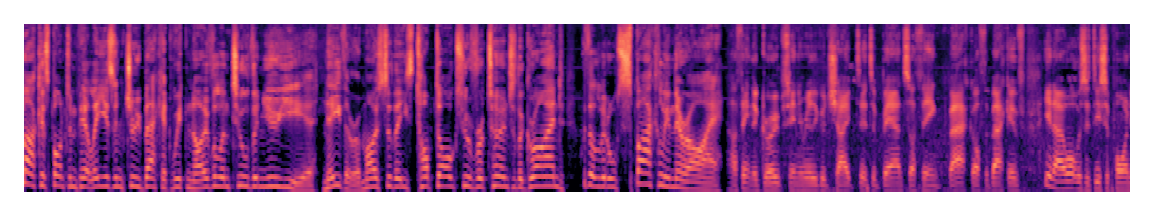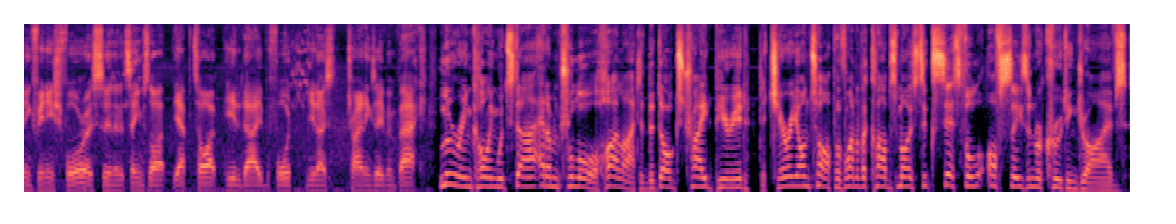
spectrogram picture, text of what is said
Marcus Bontempelli isn't due back at Whitten Oval until the new year. Neither are most of these top dogs who have returned to the grind with a little sparkle in their eye. I think the group's in really good shape to, to bounce, I think, back off the back of, you know, what was a disappointing finish for us. And it seems like the appetite here today before, you know, training's even back. Luring Collingwood star Adam Treloar highlighted the dogs' trade period, the cherry on top of one of the club's most successful off-season recruiting drives.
